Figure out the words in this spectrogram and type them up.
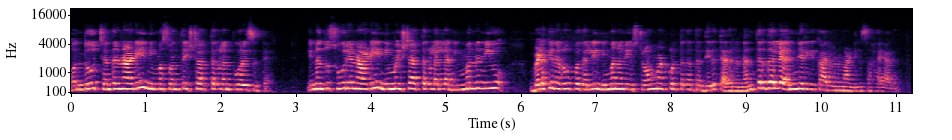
ಒಂದು, ಚಂದ್ರನಾಡಿ ನಿಮ್ಮ ಸ್ವಂತ ಇಷ್ಟಾರ್ಥಗಳನ್ನು ಪೂರೈಸುತ್ತೆ. ಇನ್ನೊಂದು, ಸೂರ್ಯನಾಡಿ ನಿಮ್ಮ ಇಷ್ಟಾರ್ಥಗಳೆಲ್ಲ, ನಿಮ್ಮನ್ನು ನೀವು ಬೆಳಕಿನ ರೂಪದಲ್ಲಿ ನಿಮ್ಮನ್ನು ನೀವು ಸ್ಟ್ರಾಂಗ್ ಮಾಡ್ಕೊಳ್ತಕ್ಕಂಥದ್ದು ಇರುತ್ತೆ. ಅದರ ನಂತರದಲ್ಲೇ ಅನ್ಯರಿಗೆ ಕಾರ್ಯವನ್ನು ಮಾಡಲಿಕ್ಕೆ ಸಹಾಯ ಆಗುತ್ತೆ.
